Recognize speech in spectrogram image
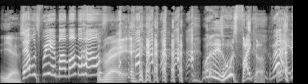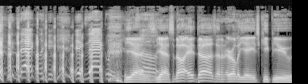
Yes. That was free at my mama house. Right. what are these? Who is FICA? Right, exactly, exactly. Yes, So- yes. No, it does at an early age keep you,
